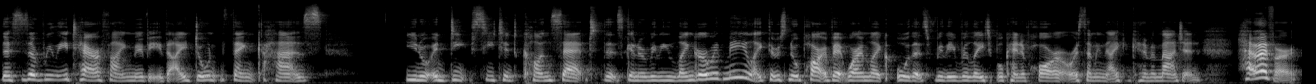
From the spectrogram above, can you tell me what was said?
this is a really terrifying movie that I don't think has you know, a deep seated concept that's going to really linger with me. Like, there's no part of it where I'm like, oh, that's really relatable kind of horror or something that I can kind of imagine. However,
